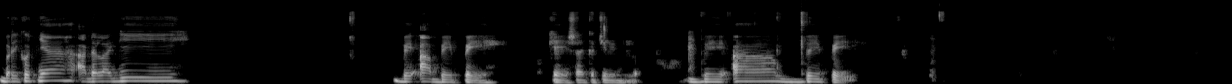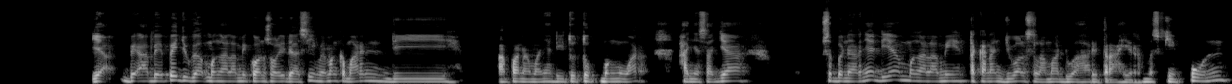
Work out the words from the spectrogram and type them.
Berikutnya ada lagi BABP. Oke, saya kecilin dulu. BABP. Ya, BABP juga mengalami konsolidasi. Memang kemarin di apa namanya ditutup menguat. Hanya saja sebenarnya dia mengalami tekanan jual selama dua hari terakhir. Meskipun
